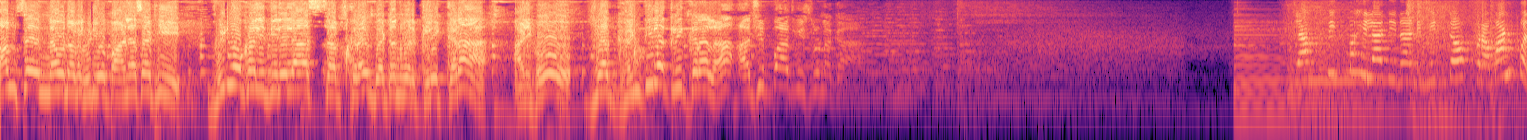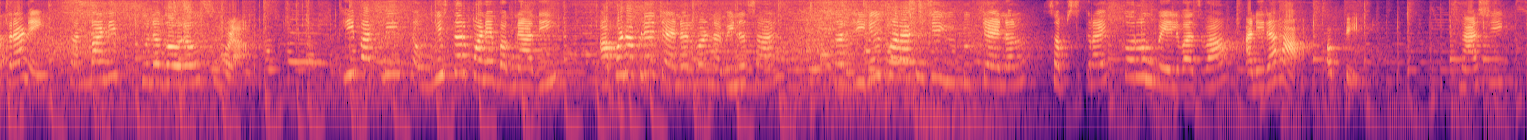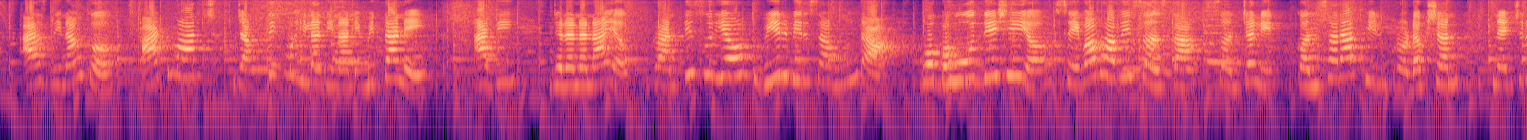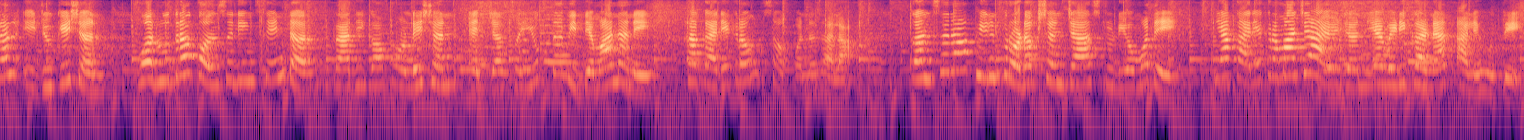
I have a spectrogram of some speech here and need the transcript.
आमचे नवनवे व्हिडिओ पाहण्यासाठी व्हिडिओ खाली दिलेल्या सबस्क्राईब बटनवर क्लिक करा. आणि हो या घंटीला क्लिक करायला अजिबात विसरू नका. जागतिक महिला दिनानिमित्त प्रमाणपत्राने सन्मानित कुलगौरव सोहळा. ही बातमी सविस्तरपणे बघण्याआधी आपण आपल्या चॅनलवर नवीन असाल तर जी न्यूज मराठीचे यूट्यूब चॅनल सबस्क्राईब करून बेल वाजवा आणि रहा अपडेट नाशिक. आज दिनांक आठ मार्च जागतिक महिला दिनानिमित्ताने आदी जनननायक क्रांतीसूर्य वीर बिरसा मुंडा व बहुउद्देशीय सेवाभावी संस्था संचलित Kansara film production natural education व Rudra counselling centre Radhika foundation यांच्या संयुक्त विद्यमानाने हा कार्यक्रम संपन्न झाला. कंसरा फिल्म प्रोडक्शनच्या स्टुडिओमध्ये या कार्यक्रमाचे आयोजन यावेळी करण्यात आले होते.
